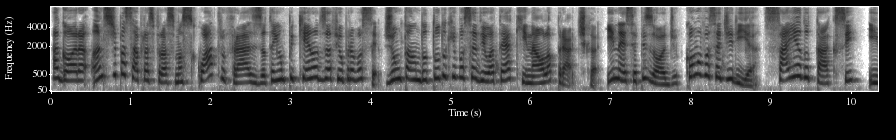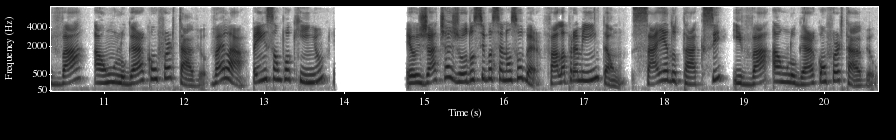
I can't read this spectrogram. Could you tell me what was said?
Agora, antes de passar para as próximas quatro frases, eu tenho um pequeno desafio para você. Juntando tudo que você viu até aqui na aula prática e nesse episódio, como você diria? Saia do táxi e vá a um lugar confortável. Vai lá, pensa um pouquinho. Eu já te ajudo se você não souber. Fala para mim então. Saia do táxi e vá a um lugar confortável.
